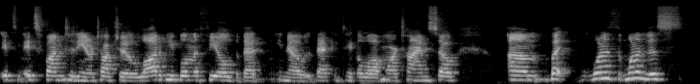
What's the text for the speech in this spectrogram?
it's it's fun to you know talk to a lot of people in the field, but that you know that can take a lot more time. So um, but one of the, one of this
